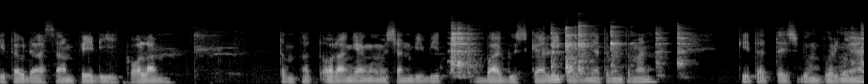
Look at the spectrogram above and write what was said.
Kita udah sampai di kolam tempat orang yang memesan bibit. Bagus sekali kolamnya teman-teman. Kita tes lumpurnya.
